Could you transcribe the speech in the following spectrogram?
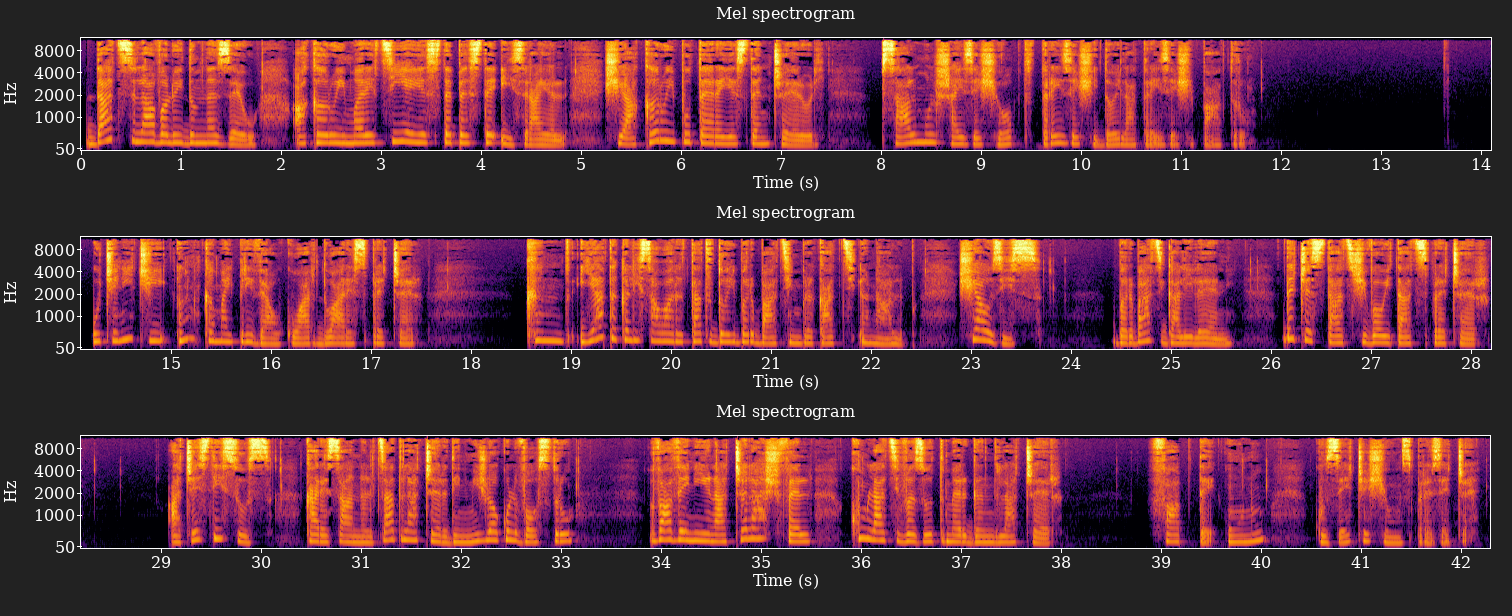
Dați slavă lui Dumnezeu, a cărui măreție este peste Israel și a cărui putere este în ceruri. Psalmul 68, 32 la 34 Ucenicii încă mai priveau cu ardoare spre cer, când iată că li s-au arătat doi bărbați îmbrăcați în alb și au zis, Bărbați galileeni, de ce stați și vă uitați spre cer? Acest Isus, care s-a înălțat la cer din mijlocul vostru, va veni în același fel cum l-ați văzut mergând la cer. Fapte 1 cu 10 și 11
